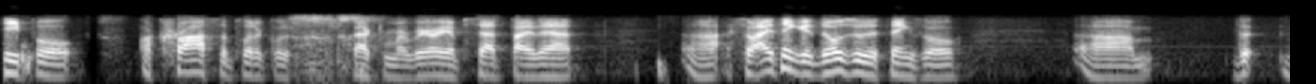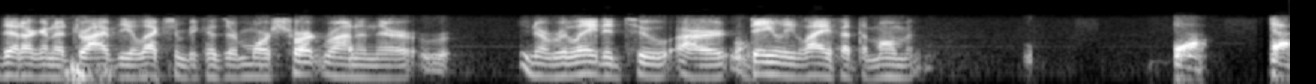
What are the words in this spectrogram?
people across the political spectrum are very upset by that. Uh, so I think those are the things will, um, th- that are going to drive the election because they're more short run and they're, you know, related to our daily life at the moment. Yeah. Yeah,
